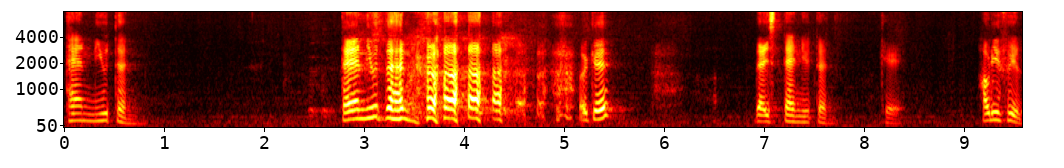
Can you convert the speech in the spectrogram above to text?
10 Newton. 10 Newton. okay? That is 10 Newton. Okay. How do you feel?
